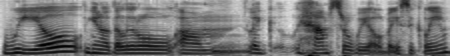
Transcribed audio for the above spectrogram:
wheel, you know, the little um like hamster wheel basically.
